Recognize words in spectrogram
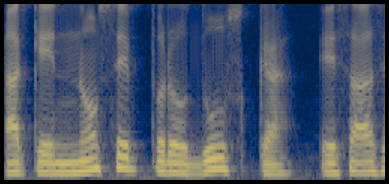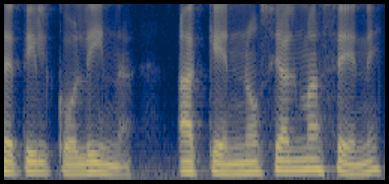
a que no se produzca esa acetilcolina, a que no se almacene,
